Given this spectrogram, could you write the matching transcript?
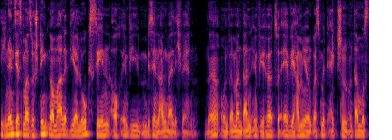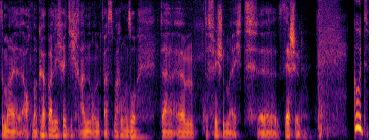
ich nenne es jetzt mal so stinknormale Dialogszenen auch irgendwie ein bisschen langweilig werden. Ne? Und wenn man dann irgendwie hört, so, ey, wir haben hier irgendwas mit Action und da musste mal auch mal körperlich richtig ran und was machen und so, da, ähm, das finde ich schon mal echt äh, sehr schön. Gut,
